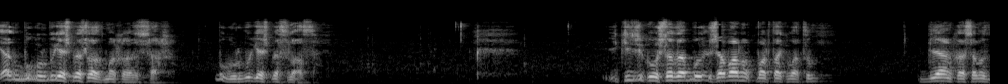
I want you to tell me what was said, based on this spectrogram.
Yani bu grubu geçmesi lazım arkadaşlar. Bu grubu geçmesi lazım. İkinci koşuda da bu Javanok var takibatım. Bilen arkadaşlarımız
